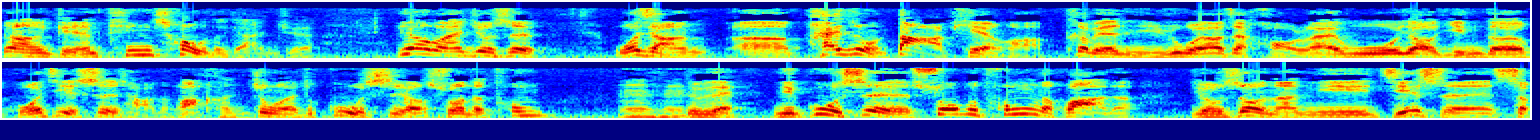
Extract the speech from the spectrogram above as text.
让人给人拼凑的感觉。要不然就是，我想呃拍这种大片啊，特别你如果要在好莱坞要赢得国际市场的话，很重要，就故事要说得通。嗯哼，对不对？你故事说不通的话呢，有时候呢，你即使是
